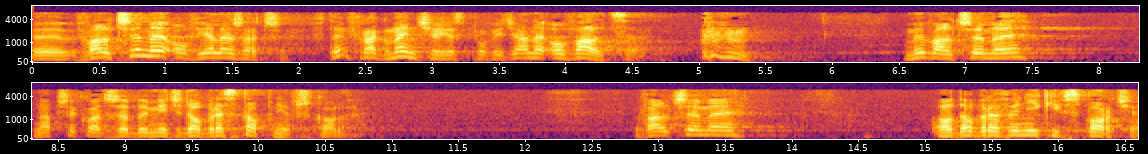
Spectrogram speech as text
y, walczymy o wiele rzeczy. W tym fragmencie jest powiedziane o walce. My walczymy na przykład, żeby mieć dobre stopnie w szkole. Walczymy o dobre wyniki w sporcie.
